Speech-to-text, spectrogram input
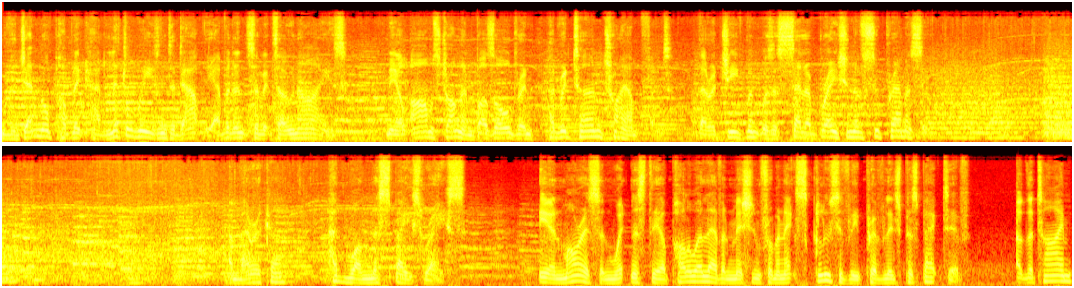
the general public had little reason to doubt the evidence of its own eyes. Neil Armstrong and Buzz Aldrin had returned triumphant. Their achievement was a celebration of supremacy. America had won the space race. Ian Morison witnessed the Apollo 11 mission from an exclusively privileged perspective. At the time,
